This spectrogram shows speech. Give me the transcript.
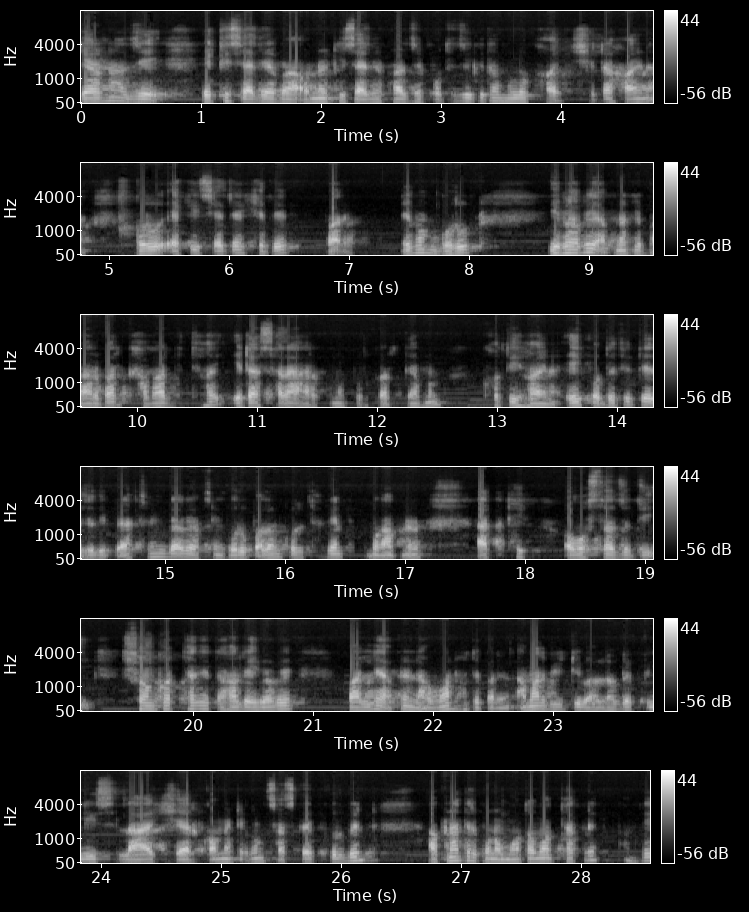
কেননা যে একটি চারিয়া বা অন্য একটি চারিয়া ফার যে প্রতিযোগিতামূলক হয়, সেটা হয় না। গরু একই চারিয়া খেতে পারে এবং গরুর এভাবে আপনাকে বারবার খাবার দিতে হয়, এটা ছাড়া আর কোনো প্রকার তেমন ক্ষতি হয় না। এই পদ্ধতিতে যদি প্রাথমিকভাবে আপনি গরু পালন করে থাকেন এবং আপনার আর্থিক অবস্থা যদি সংকট থাকে, তাহলে এইভাবে পারলে আপনি লাভবান হতে পারেন। আমার ভিডিওটি ভালো লাগলে প্লিজ লাইক শেয়ার কমেন্ট এবং সাবস্ক্রাইব করবেন। আপনাদের কোনো মতামত থাকলে আমাকে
